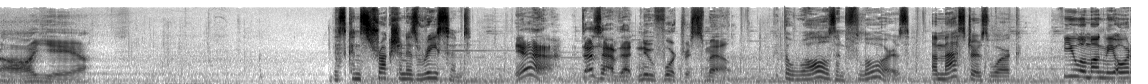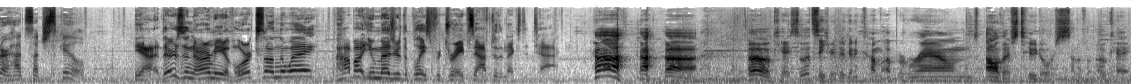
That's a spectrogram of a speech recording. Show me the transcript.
Oh, yeah. This construction is recent. Yeah, it does have that new fortress smell. Look at the walls and floors. A master's work. Few among the Order had such skill. Yeah, there's an army of orcs on the way. How about you measure the place for drapes after the next attack? Ha ha ha. Okay, so let's see here. They're gonna come up around. Oh, there's two doors. Son of a. Okay.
